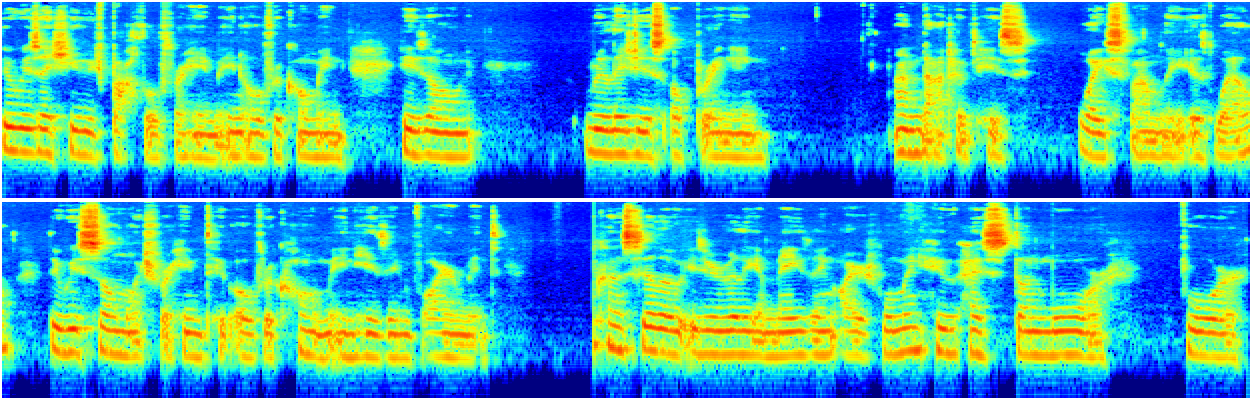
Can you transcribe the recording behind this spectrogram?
There was a huge battle for him in overcoming his own religious upbringing and that of his wife's family as well. There was so much for him to overcome in his environment. Consilio is a really amazing Irish woman who has done more for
